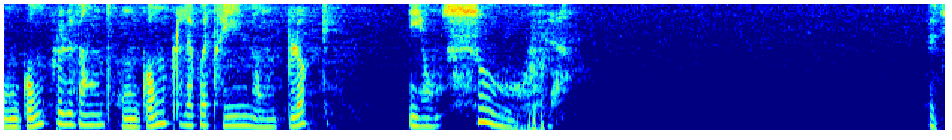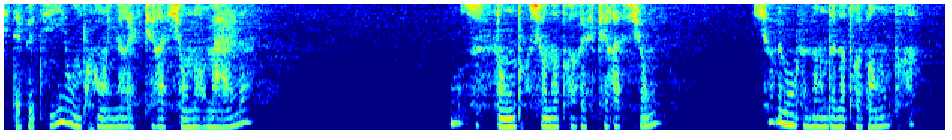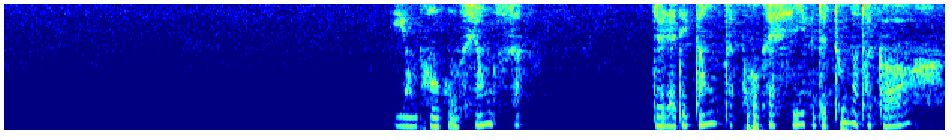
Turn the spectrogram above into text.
on gonfle le ventre, on gonfle la poitrine, on bloque et on souffle. Petit à petit, on prend une respiration normale. On se centre sur notre respiration, sur le mouvement de notre ventre. Et on prend conscience de la détente progressive de tout notre corps.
